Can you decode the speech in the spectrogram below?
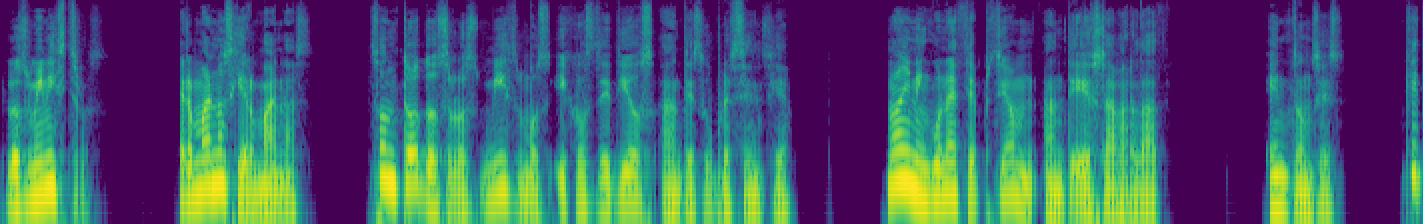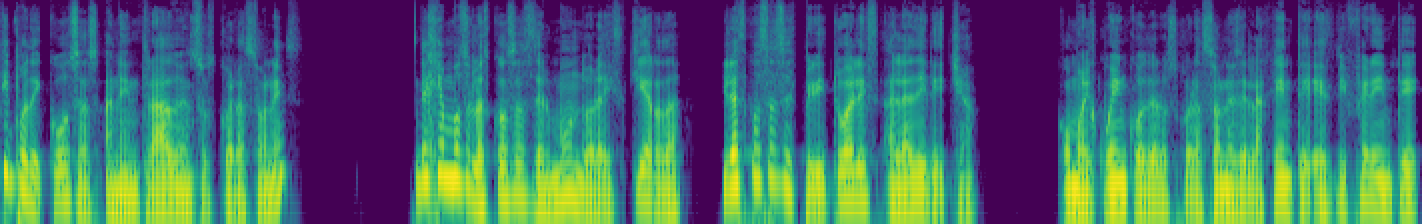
Los ministros, hermanos y hermanas, son todos los mismos hijos de Dios ante su presencia. No hay ninguna excepción ante esta verdad. Entonces, ¿Qué tipo de cosas han entrado en sus corazones? Dejemos las cosas del mundo a la izquierda y las cosas espirituales a la derecha. Como el cuenco de los corazones de la gente es diferente,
